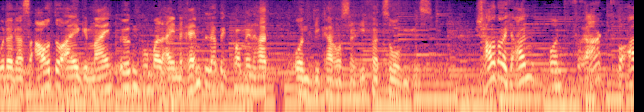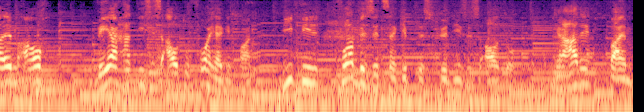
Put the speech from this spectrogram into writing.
oder das Auto allgemein irgendwo mal einen Rempler bekommen hat und die Karosserie verzogen ist. Schaut euch an und fragt vor allem auch, wer hat dieses Auto vorher gefahren? Wie viele Vorbesitzer gibt es für dieses Auto? Gerade beim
